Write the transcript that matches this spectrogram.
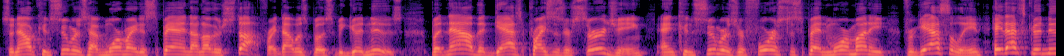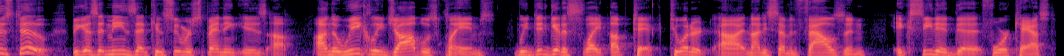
so now consumers have more money to spend on other stuff, right? That was supposed to be good news. But now that gas prices are surging and consumers are forced to spend more money for gasoline, hey, that's good news too, because it means that consumer spending is up. On the weekly jobless claims, we did get a slight uptick 297,000, uh, exceeded the forecast.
